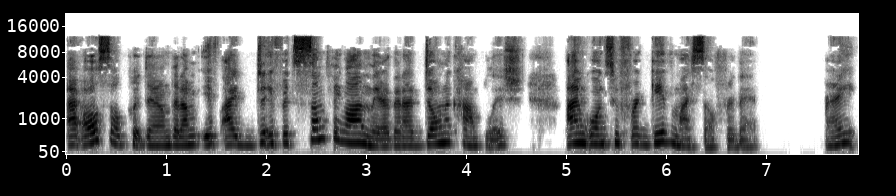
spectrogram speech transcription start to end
I also put down that I'm if I if it's something on there that I don't accomplish, I'm going to forgive myself for that. Right?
